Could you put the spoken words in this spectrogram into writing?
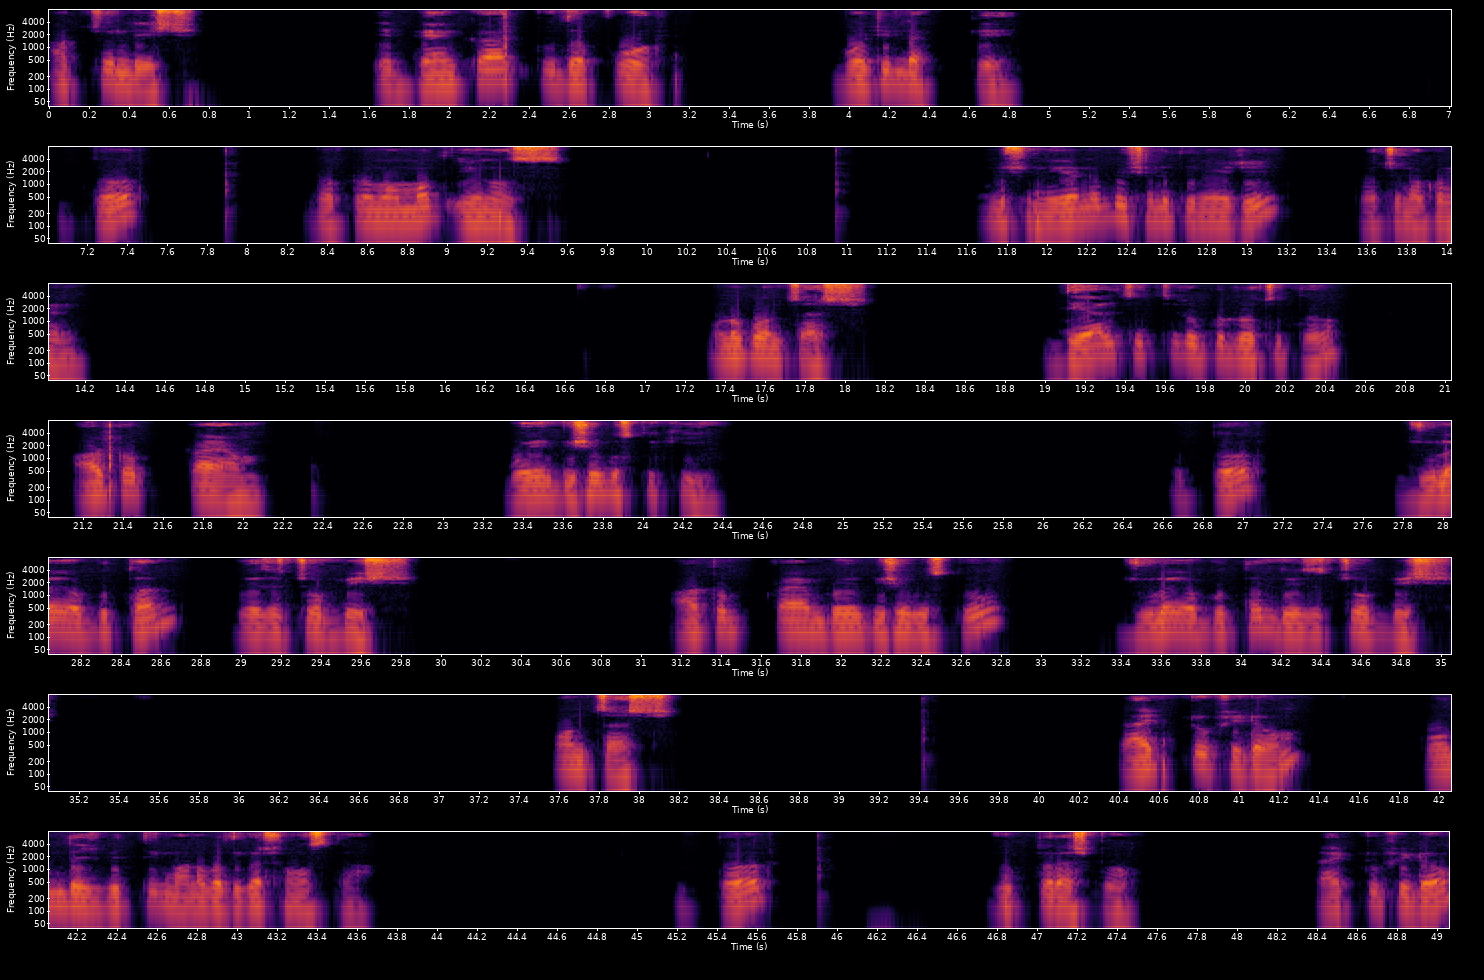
আটচল্লিশ, a banker to the poor বইটির লেখকে উত্তর, ডক্টর মোহাম্মদ ইউনুস। উনিশশো নিরানব্বই সালে তিনি এটি রচনা করেন। উনপঞ্চাশ দেয়াল চিত্রের উপর রচিত আর্ট অফ ট্রায়াম্প বইয়ের বিষয়বস্তু কি? উত্তর, জুলাই অভ্যুত্থান দু হাজার চব্বিশ। আর্ট অফ ট্রায়াম্প বইয়ের বিষয়বস্তু, জুলাই অভ্যুত্থান দু হাজার চব্বিশ। পঞ্চাশ। রাইট টু ফ্রিডম কোন দেশভিত্তিক মানবাধিকার সংস্থা? উত্তর, যুক্তরাষ্ট্র। Right two freedom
